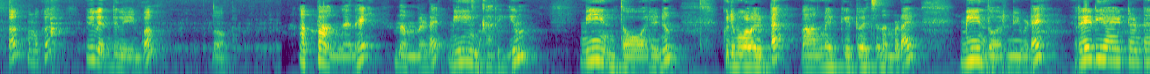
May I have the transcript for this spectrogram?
അപ്പം നമുക്ക് ഇത് വെന്ത് കഴിയുമ്പോൾ നോക്കാം. അപ്പം അങ്ങനെ നമ്മുടെ മീൻ കറിയും മീൻ തോരനും കുരുമുളക് ഇട്ട മാങ്ങയൊക്കെ ഇട്ട് വെച്ച നമ്മുടെ മീൻ തോരൻ ഇവിടെ റെഡി ആയിട്ടുണ്ട്.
